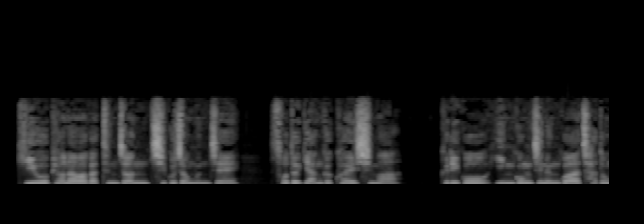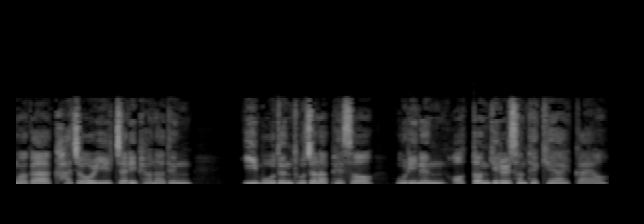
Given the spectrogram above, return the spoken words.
기후 변화와 같은 전 지구적 문제, 소득 양극화의 심화, 그리고 인공지능과 자동화가 가져올 일자리 변화 등 이 모든 도전 앞에서 우리는 어떤 길을 선택해야 할까요?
